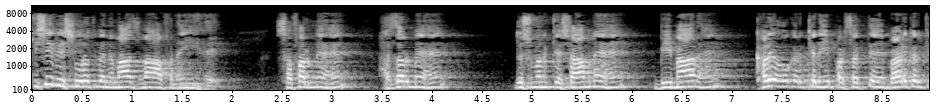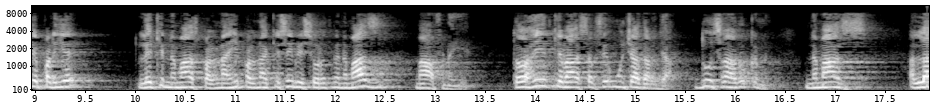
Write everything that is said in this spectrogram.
کسی بھی صورت میں نماز معاف نہیں ہے۔ سفر میں ہیں، حضر میں ہیں، دشمن کے سامنے ہیں، بیمار ہیں، کھڑے ہو کر کے نہیں پڑھ سکتے ہیں، بیٹھ کر کے پڑھیے، لیکن نماز پڑھنا ہی پڑھنا کسی بھی صورت میں نماز معاف نہیں ہے۔ توحید کے بعد سب سے اونچا درجہ، دوسرا رکن، نماز۔ اللہ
